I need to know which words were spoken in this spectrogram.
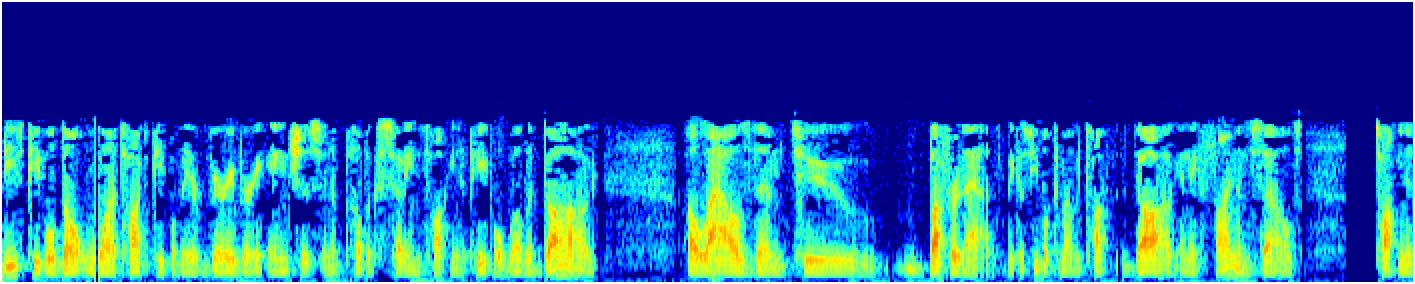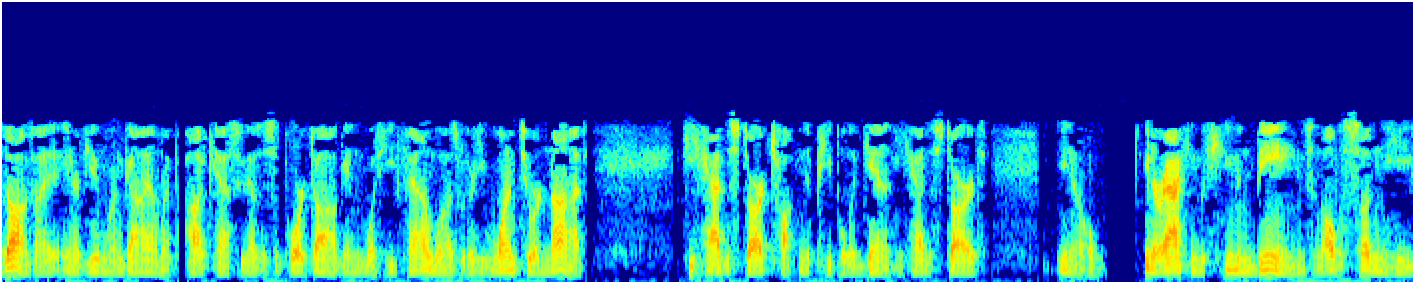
these people don't want to talk to people. They are very, very anxious in a public setting talking to people. Well, the dog allows them to buffer that because people come out and talk to the dog and they find themselves talking to dogs. I interviewed one guy on my podcast who has a support dog, and what he found was whether he wanted to or not, he had to start talking to people again. He had to start, you know, interacting with human beings, and all of a sudden he's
